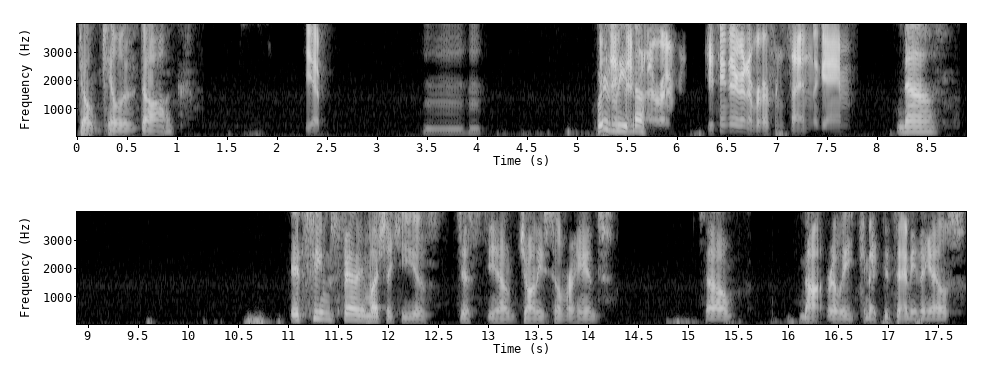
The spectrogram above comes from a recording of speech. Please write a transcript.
Don't kill his dog. Yep. Mm-hmm. do, you Weirdly think enough, gonna refer- do you think they're going to reference that in the game? no. It seems very much like he is just, you know, Johnny Silverhand. So, not really connected to anything else.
